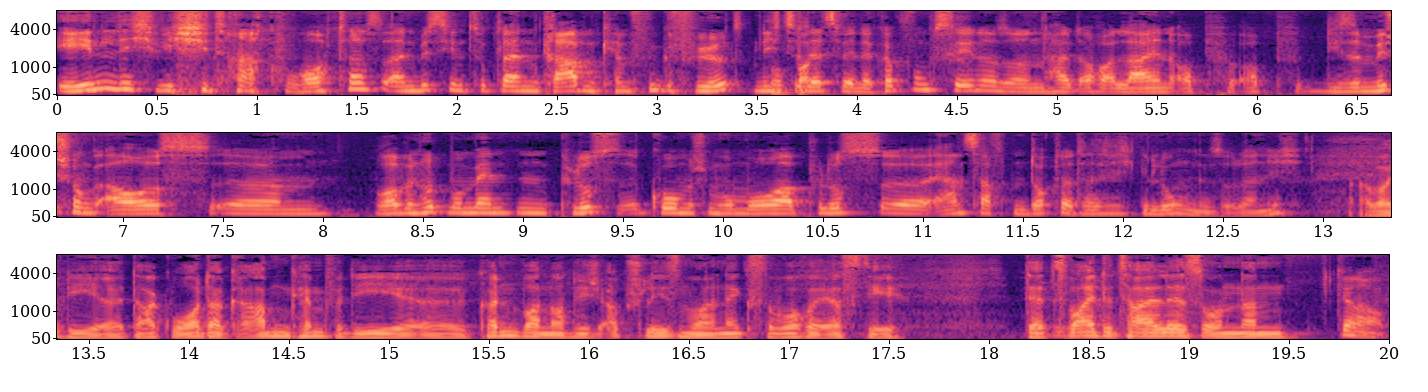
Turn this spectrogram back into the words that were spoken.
ähnlich wie Dark Waters ein bisschen zu kleinen Grabenkämpfen geführt. Nicht Wobei- zuletzt wegen der Köpfungsszene, sondern halt auch allein, ob, ob diese Mischung aus ähm, Robin Hood-Momenten plus äh, komischem Humor plus äh, ernsthaften Doktor tatsächlich gelungen ist oder nicht. Aber die äh, Dark Water Grabenkämpfe, die äh, können wir noch nicht abschließen, weil nächste Woche erst die der zweite Teil ist und dann Genau,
